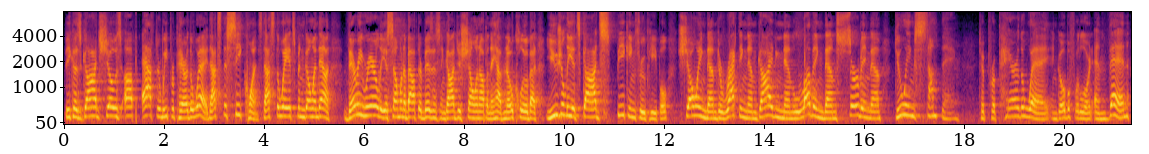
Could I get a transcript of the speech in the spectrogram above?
because God shows up after we prepare the way. That's the sequence. That's the way it's been going down. Very rarely is someone about their business and God just showing up and they have no clue about it. Usually it's God speaking through people, showing them, directing them, guiding them, loving them, serving them, doing something to prepare the way and go before the Lord. And then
